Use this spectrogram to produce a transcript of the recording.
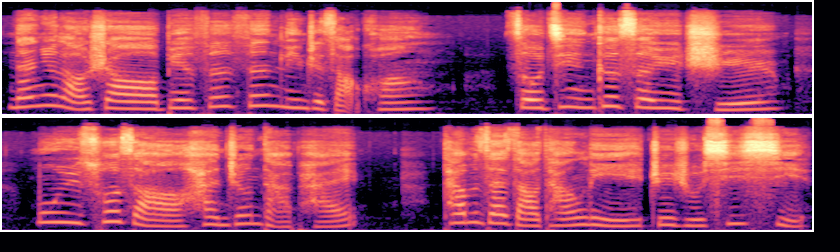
男女老少便纷纷拎着澡筐走进各色浴池，沐浴搓澡、汗蒸打牌。他们在澡堂里追逐嬉戏，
